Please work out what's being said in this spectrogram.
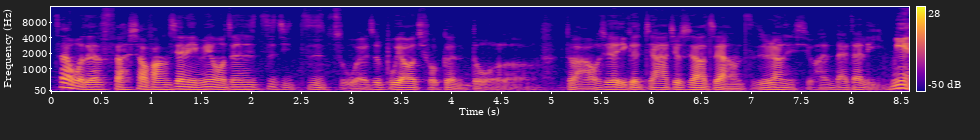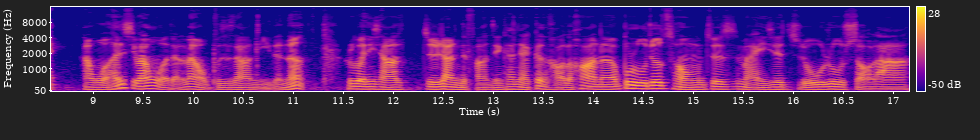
在我的小房间里面，我真是自给自足哎，就不要求更多了，对吧？我觉得一个家就是要这样子，就让你喜欢待在里面。啊，我很喜欢我的，那我不知道你的呢。如果你想要就是让你的房间看起来更好的话呢，不如就从就是买一些植物入手啦。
